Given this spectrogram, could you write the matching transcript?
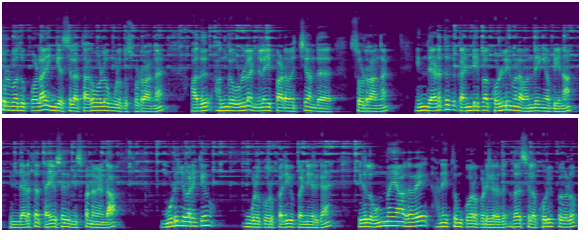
சொல்வது போல் இங்கே சில தகவலும் உங்களுக்கு சொல்கிறாங்க அது அங்கே உள்ள நிலைப்பாடை வச்சு அந்த சொல்கிறாங்க இந்த இடத்துக்கு கண்டிப்பாக கொல்லிமலை வந்தீங்க அப்படின்னா இந்த இடத்த தயவுசெய்து மிஸ் பண்ண வேண்டாம். முடிஞ்ச வரைக்கும் உங்களுக்கு ஒரு பதிவு பண்ணியிருக்கேன். இதில் உண்மையாகவே அனைத்தும் கூறப்படுகிறது. அதாவது சில குறிப்புகளும்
